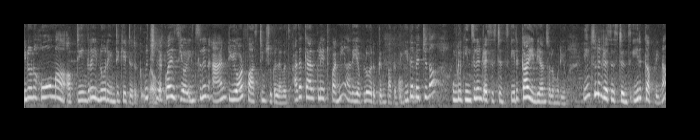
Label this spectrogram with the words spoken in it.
இன்னொன்று ஹோமா அப்படிங்கிற இன்னொரு இண்டிகேட்டர் இருக்குது which requires your insulin and your fasting sugar levels அதை கால்குலேட் பண்ணி அது எவ்வளோ இருக்குன்னு பார்க்குறது. இதை வச்சு தான் உங்களுக்கு இன்சுலின் ரெசிஸ்டன்ஸ் இருக்கா இல்லையான்னு சொல்ல முடியும். இன்சுலின் ரெசிஸ்டன்ஸ் இருக்குது அப்படின்னா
